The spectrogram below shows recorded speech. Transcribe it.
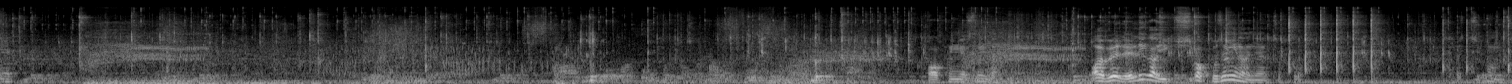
예. 어 병력 쓴다 아 왜 랠리가 이 씨가 고정이 나냐 자꾸 잘 찍었는데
